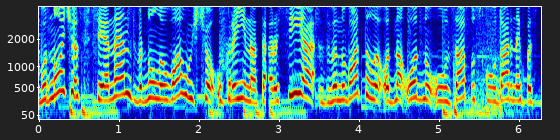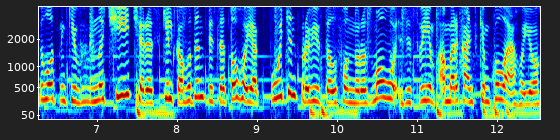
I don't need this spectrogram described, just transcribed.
Водночас в CNN звернули увагу, що Україна та Росія звинуватили одна одну у запуску ударних безпілотників вночі через кілька годин після того, як Путін провів телефонну розмову зі своїм американським колегою.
